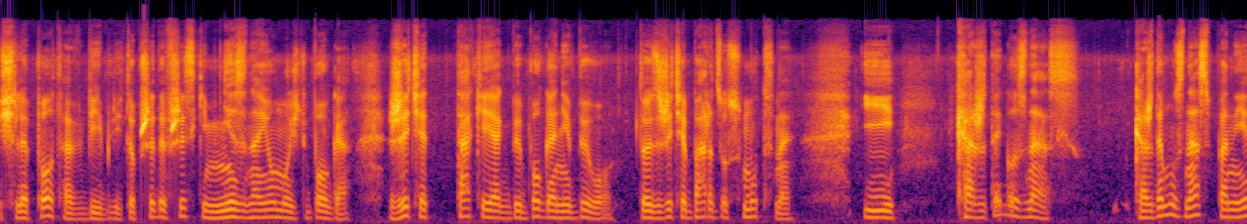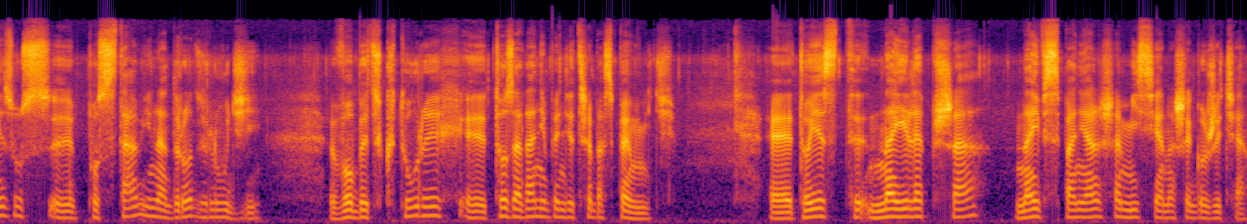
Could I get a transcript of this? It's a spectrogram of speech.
ślepota w Biblii to przede wszystkim nieznajomość Boga. Życie takie, jakby Boga nie było. To jest życie bardzo smutne. I każdego z nas, każdemu z nas Pan Jezus y, postawi na drodze ludzi, wobec których y, to zadanie będzie trzeba spełnić. To jest najlepsza, najwspanialsza misja naszego życia.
